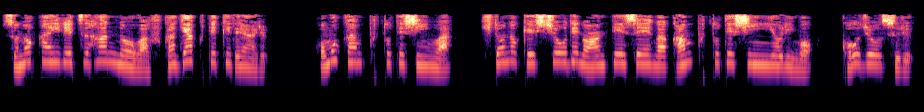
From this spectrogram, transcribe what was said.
その解列反応は不可逆的である。ホモカンプトテシンは人の結晶での安定性がカンプトテシンよりも向上する。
